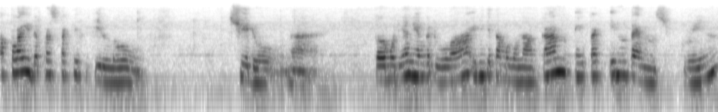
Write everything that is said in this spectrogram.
Apply the perspective below shadow. Nah, kemudian yang kedua ini kita menggunakan effect intense green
